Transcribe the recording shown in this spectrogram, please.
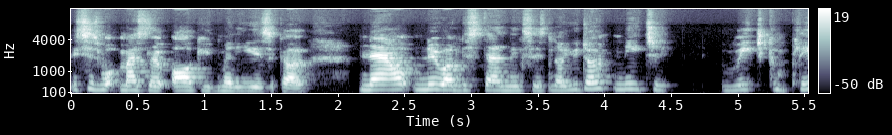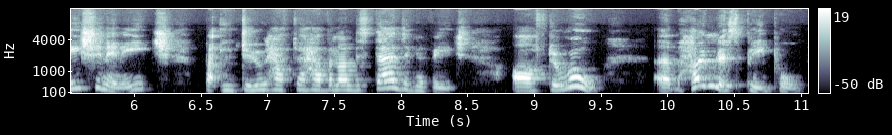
This is what Maslow argued many years ago. Now, new understanding says no, you don't need to reach completion in each, but you do have to have an understanding of each. After all, um, homeless people,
